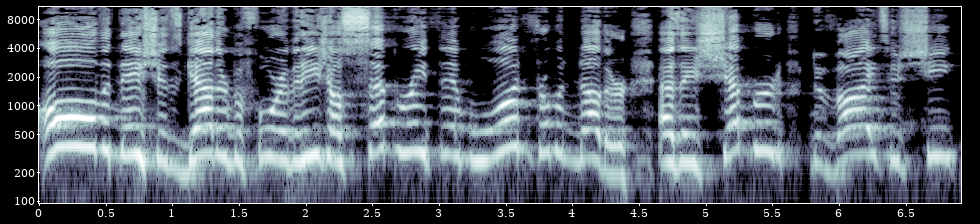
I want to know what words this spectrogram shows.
all the nations gathered before him, and he shall separate them one from another, as a shepherd divides his sheep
